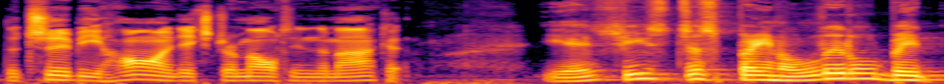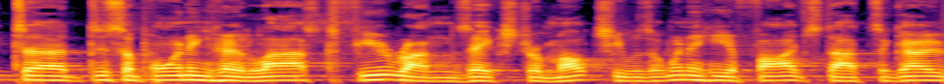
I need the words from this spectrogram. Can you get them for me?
the two behind Extra Malt in the market. Yeah, she's just been a little bit uh, disappointing her last few runs, Extra Malt. She was a winner here five starts ago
